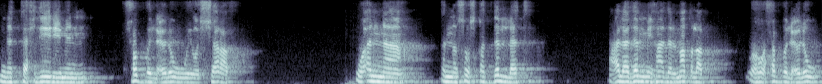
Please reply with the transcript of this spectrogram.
من التحذير من حب العلو والشرف وأن النصوص قد دلت على ذم هذا المطلب وهو حب العلو.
